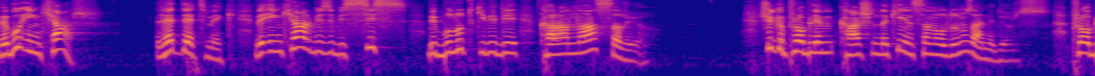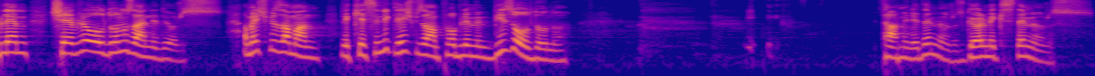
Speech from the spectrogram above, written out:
Ve bu inkar, reddetmek ve inkar bizi bir sis, bir bulut gibi bir karanlığa sarıyor. Çünkü problem karşındaki insan olduğunu zannediyoruz. Problem çevre olduğunu zannediyoruz. Ama hiçbir zaman ve kesinlikle hiçbir zaman problemin biz olduğunu tahmin edemiyoruz, görmek istemiyoruz.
